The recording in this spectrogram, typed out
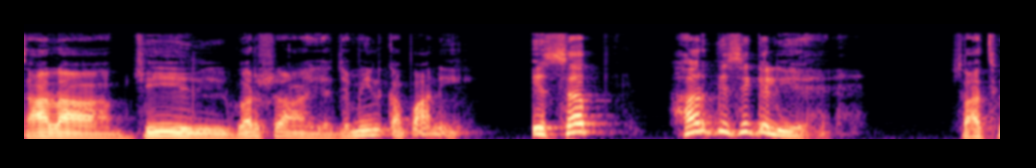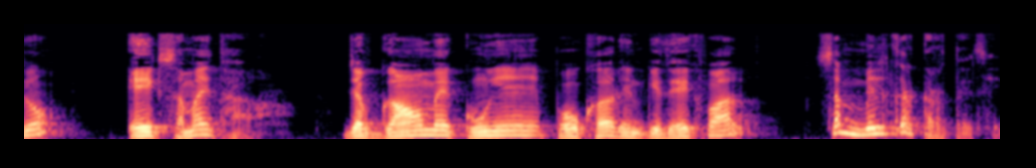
तालाब, झील, वर्षा या ज़मीन का पानी, ये सब हर किसी के लिए है। साथियों, एक समय था जब गाँव में कुएँ, पोखर, इनकी देखभाल सब मिलकर करते थे।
